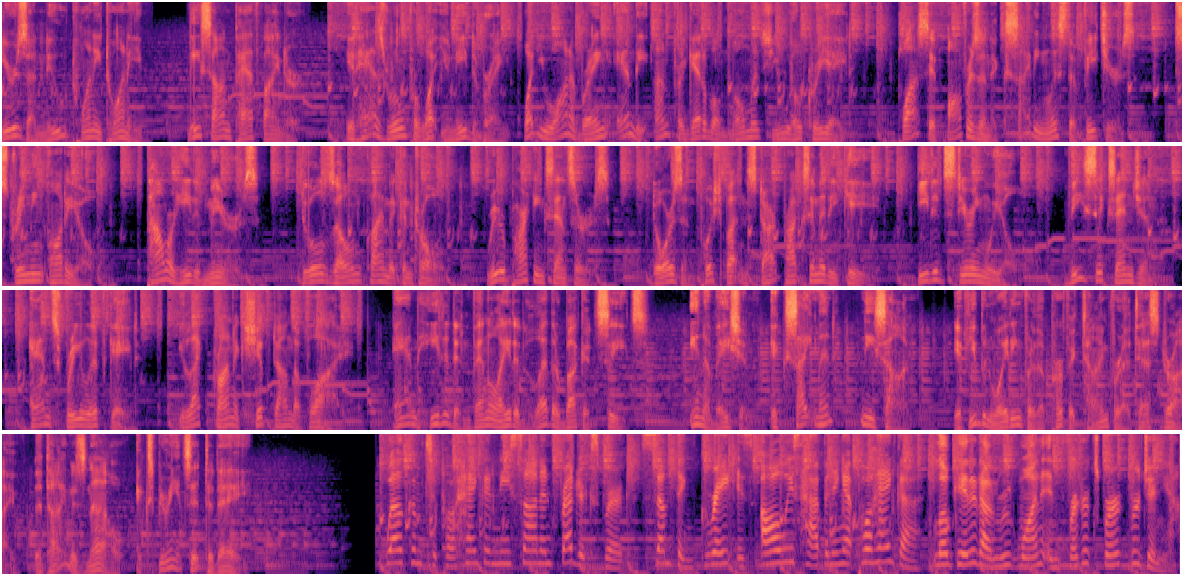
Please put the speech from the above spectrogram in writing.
Here's a new 2020 Nissan Pathfinder. It has room for what you need to bring, what you want to bring, and the unforgettable moments you will create. Plus, it offers an exciting list of features. Streaming audio, power heated mirrors, dual zone climate control, rear parking sensors, doors and push button start proximity key, heated steering wheel, V6 engine, hands-free liftgate, electronic shift on the fly, and heated and ventilated leather bucket seats. Innovation, excitement, Nissan. If you've been waiting for the perfect time for a test drive, the time is now. Experience it today. Welcome to Pohanka Nissan in Fredericksburg. Something great is always happening at Pohanka. Located on Route 1 in Fredericksburg, Virginia.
